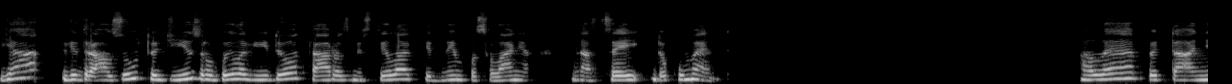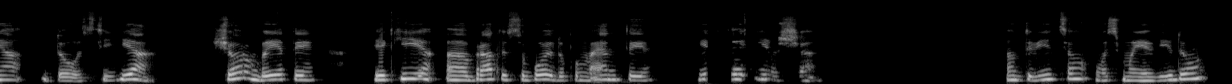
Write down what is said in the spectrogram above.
Я відразу тоді зробила відео та розмістила під ним посилання на цей документ. Але питання досі є. Що робити, які е, брати з собою документи і все інше. От дивіться, ось моє відео.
